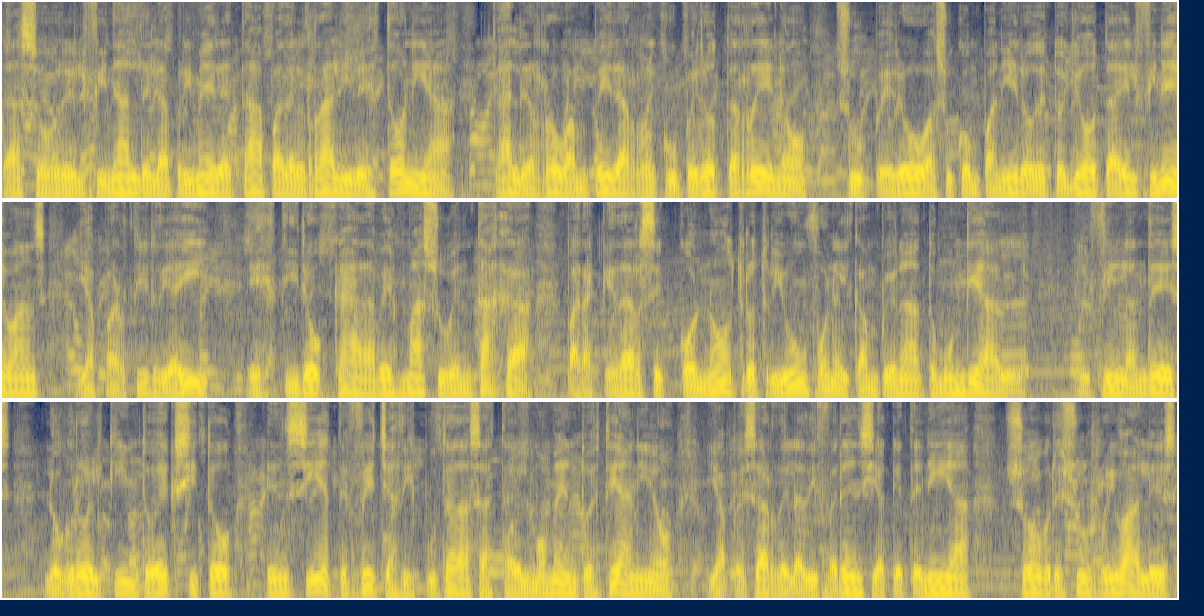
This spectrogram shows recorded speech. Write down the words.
ya sobre el final de la primera etapa del rally de Estonia, Cale Robampera recuperó terreno, superó a su compañero de Toyota Elfin Evans y a partir de ahí estiró cada vez más su ventaja para quedarse con otro triunfo en el campeonato mundial. El finlandés logró el quinto éxito en siete fechas disputadas hasta el momento este año y a pesar de la diferencia que tenía sobre sus rivales,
